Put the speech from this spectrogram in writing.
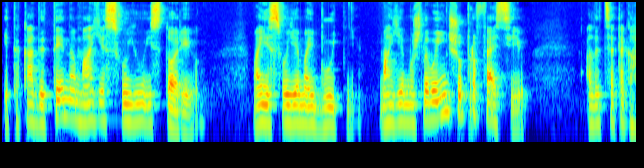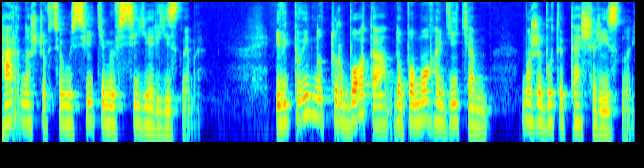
і така дитина має свою історію, має своє майбутнє, має, можливо, іншу професію. Але це так гарно, що в цьому світі ми всі є різними. І, відповідно, турбота, допомога дітям може бути теж різною.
